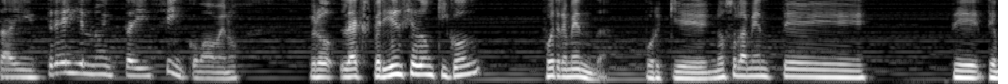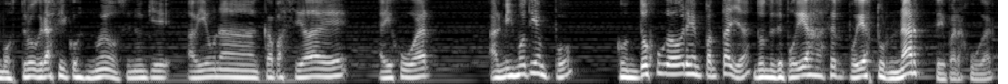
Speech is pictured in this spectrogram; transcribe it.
93 y el 95 más o menos. Pero la experiencia de Donkey Kong fue tremenda. Porque no solamente te, te mostró gráficos nuevos, sino que había una capacidad de ahí jugar al mismo tiempo con dos jugadores en pantalla, donde te podías hacer, podías turnarte para jugar,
